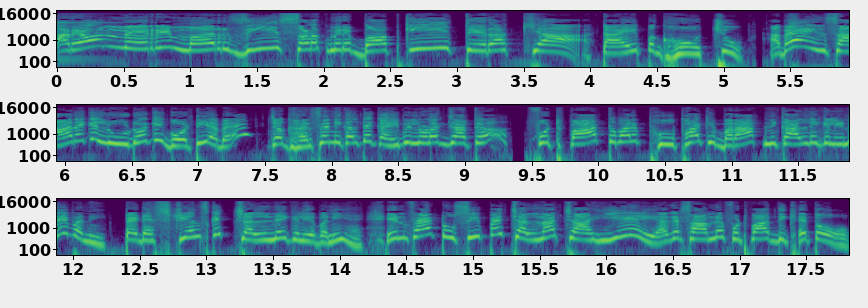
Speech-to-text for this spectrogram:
अरे ओ, मेरी मर्ज़ी, सड़क मेरे बाप की, तेरा क्या? टाइप घोचू। अबे, इंसान है कि लूडो की गोटी अबे जो घर से निकलते कहीं भी लुढ़क जाते हो। फुटपाथ तुम्हारे फूफा की बारात निकालने के लिए नहीं बनी पेडेस्ट्रियंस के चलने के लिए बनी है। इनफैक्ट उसी पे चलना चाहिए, अगर सामने फुटपाथ दिखे तो।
